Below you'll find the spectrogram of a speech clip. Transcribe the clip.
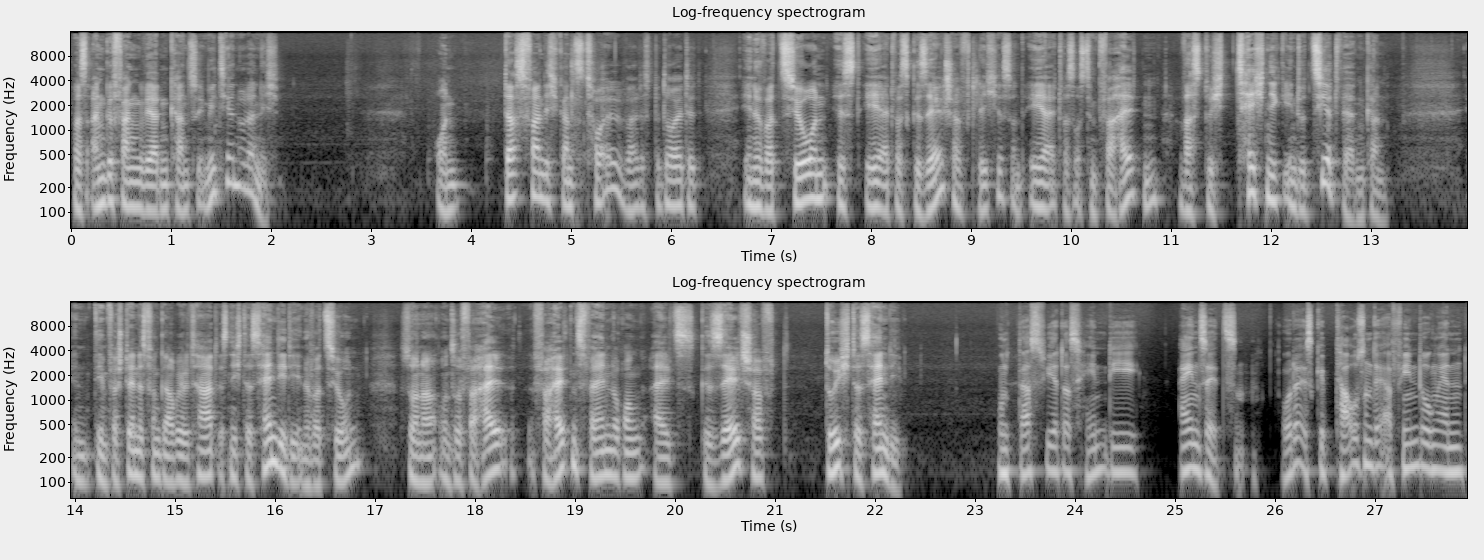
was angefangen werden kann zu imitieren oder nicht. Und das fand ich ganz toll, weil das bedeutet, Innovation ist eher etwas Gesellschaftliches und eher etwas aus dem Verhalten, was durch Technik induziert werden kann. In dem Verständnis von Gabriel Tat ist nicht das Handy die Innovation, sondern unsere Verhal Verhaltensveränderung als Gesellschaft durch das Handy. Und dass wir das Handy einsetzen, oder? Es gibt tausende Erfindungen,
